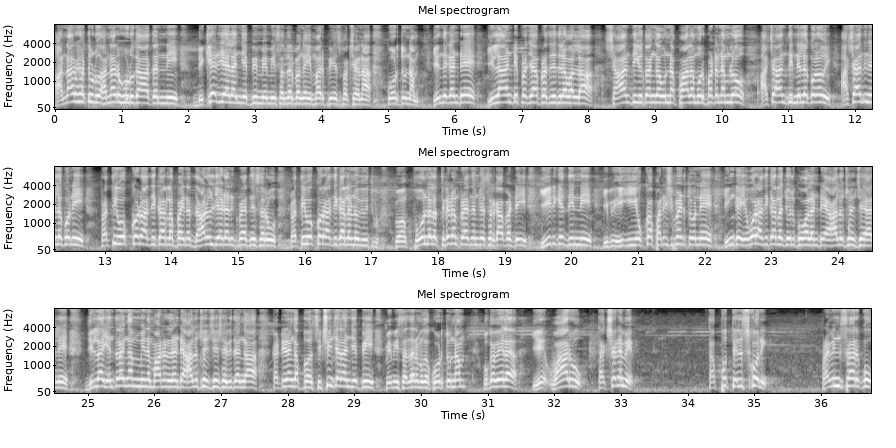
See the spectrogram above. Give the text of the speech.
అనర్హతుడు అనర్హుడుగా అతన్ని డిక్లేర్ చేయాలని చెప్పి మేము ఈ సందర్భంగా ఎంఆర్పిఎస్ పక్షాన కోరుతున్నాం. ఎందుకంటే ఇలాంటి ప్రజాప్రతినిధుల వల్ల శాంతియుతంగా ఉన్న పాలమూరు పట్టణంలో అశాంతి నెలకొని అశాంతి నెలకొని ప్రతి ఒక్కరు అధికారులపైన దాడులు చేయడానికి ప్రయత్నిస్తారు. ప్రతి ఒక్కరు అధికారులను ఫోన్లలో తిరగడం ప్రయత్నం చేస్తారు కాబట్టి వీటికే దీన్ని ఈ- యొక్క పనిష్మెంట్తోనే ఇంకా ఎవరు అధికారులు జోలుకోవాలంటే ఆలోచన చేయాలి. జిల్లా యంత్రాంగం మీద మాట్లాడాలంటే ఆలోచన చేసే విధంగా కఠినంగా శిక్షించాలని చెప్పి మేము ఈ సందర్భంగా కోరుతున్నాం. ఒకవేళ ఏ వారు తక్షణమే తప్పు తెలుసుకొని ప్రవీణ్ సార్కు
